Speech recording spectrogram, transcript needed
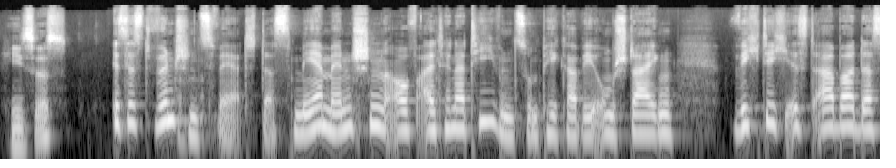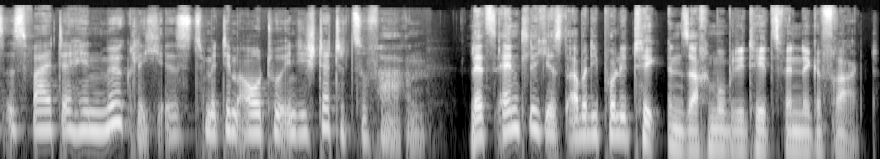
hieß es, es ist wünschenswert, dass mehr Menschen auf Alternativen zum Pkw umsteigen. Wichtig ist aber, dass es weiterhin möglich ist, mit dem Auto in die Städte zu fahren. Letztendlich ist aber die Politik in Sachen Mobilitätswende gefragt.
